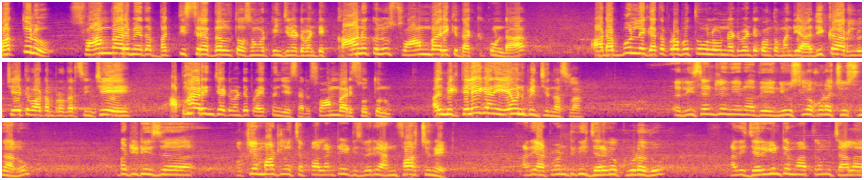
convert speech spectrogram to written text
భక్తులు స్వామివారి మీద భక్తి శ్రద్ధలతో సమర్పించినటువంటి కానుకలు స్వామివారికి దక్కకుండా ఆ డబ్బుల్ని గత ప్రభుత్వంలో ఉన్నటువంటి కొంతమంది అధికారులు చేతివాటం ప్రదర్శించి అపహరించేటువంటి ప్రయత్నం చేశారు స్వామివారి సొత్తును. అది మీకు తెలియగానే ఏమనిపించింది అసలు? రీసెంట్లీ నేను అది న్యూస్లో కూడా చూసినాను. బట్ ఇట్ ఈస్ ఒకే మాటలో చెప్పాలంటే ఇట్ ఈస్ వెరీ అన్ఫార్చునేట్ అది అటువంటిది జరగకూడదు. అది జరిగింటే మాత్రం చాలా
